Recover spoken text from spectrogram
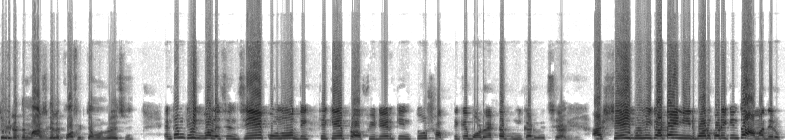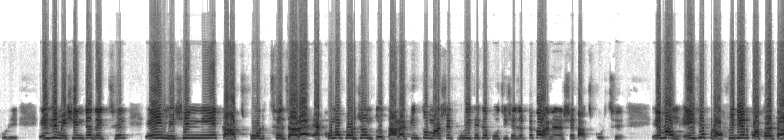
তো এটাতে মাস গেলে প্রফিট কেমন রয়েছে? একদম ঠিক বলেছেন যে কোনো দিক থেকে প্রফিটের কিন্তু সব থেকে বড় একটা ভূমিকা রয়েছে। আর সেই ভূমিকাটাই নির্ভর করে কিন্তু আমাদের উপরে। এই যে মেশিনটা দেখছেন এই মেশিন নিয়ে কাজ করছে যারা এখনও পর্যন্ত তারা কিন্তু মাসে কুড়ি থেকে পঁচিশ হাজার টাকা অনায়াসে কাজ করছে। এবং এই যে প্রফিটের কথাটা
